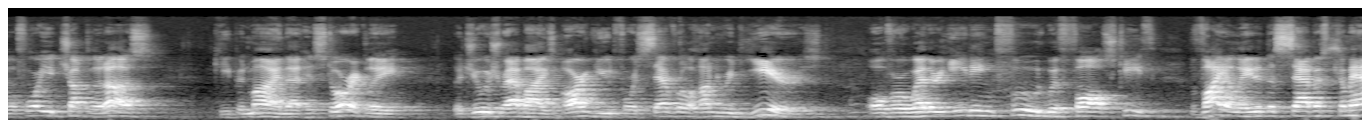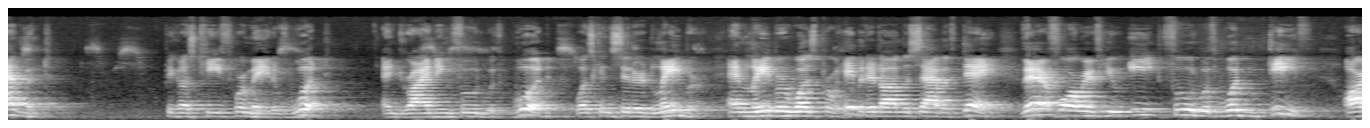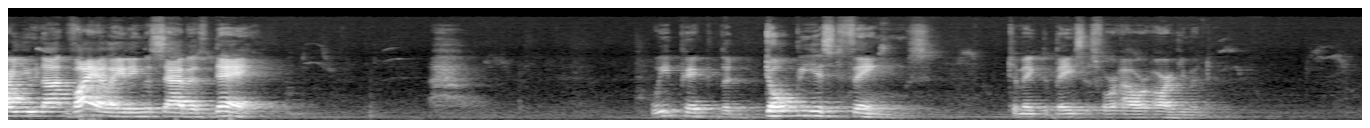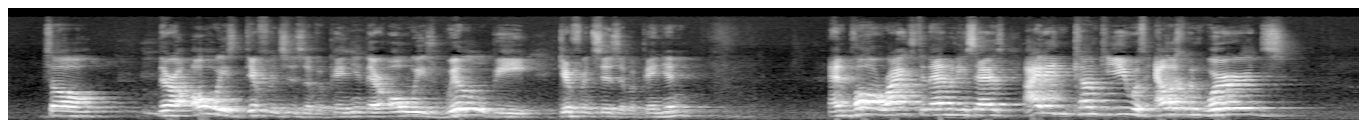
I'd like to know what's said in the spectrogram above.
Now, before you chuckle at us, keep in mind that historically, the Jewish rabbis argued for several hundred years over whether eating food with false teeth violated the Sabbath commandment, because teeth were made of wood, and grinding food with wood was considered labor, and labor was prohibited on the Sabbath day. Therefore, if you eat food with wooden teeth, are you not violating the Sabbath day? Pick the dopiest things to make the basis for our argument. So, there are always differences of opinion. There always will be differences of opinion. And Paul writes to them and he says, I didn't come to you with eloquent words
